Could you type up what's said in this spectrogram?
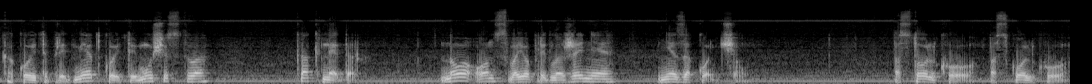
какой-то предмет, какое-то имущество, как недер. Но он свое предложение не закончил. Постольку, поскольку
